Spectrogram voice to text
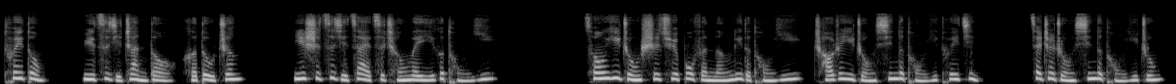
推动，与自己战斗和斗争，以使自己再次成为一个统一。从一种失去部分能力的统一，朝着一种新的统一推进。在这种新的统一中，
